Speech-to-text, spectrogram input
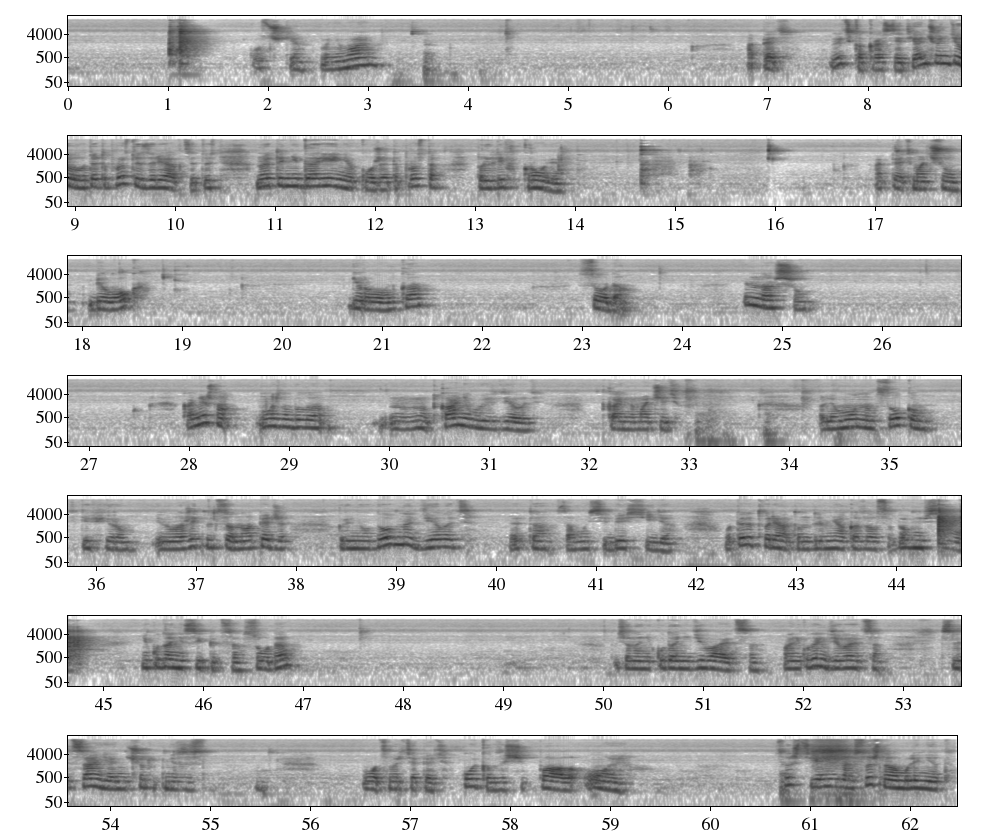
Косточки вынимаю. Опять. Видите, как краснеет? Я ничего не делаю. Вот это просто из-за реакции. То есть, но это не горение кожи. Это просто прилив крови. Опять мочу белок. Герлонка. Сода. И наношу. Конечно, можно было ну, тканевую сделать, ткань намочить лимонным соком кефиром и наложить на лицо. Но опять же, говорю, неудобно делать это самой себе сидя. Вот этот вариант, он для меня оказался удобнее всего. Никуда не сыпется сода. То есть она никуда не девается. Она никуда не девается с лица. Я ничего тут не, вот, смотрите, опять. Ой, как защипало. Ой. Слышите, я не знаю, слышно вам или нет.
